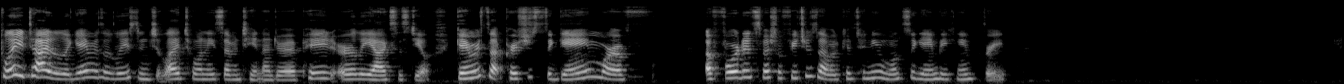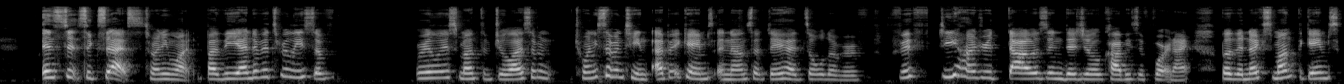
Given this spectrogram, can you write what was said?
play title, the game was released in July 2017 under a paid early access deal. Gamers that purchased the game were aff- afforded special features that would continue once the game became free. Instant success 21. By the end of its release of release month of July 7, 2017, Epic Games announced that they had sold over 50,000 digital copies of Fortnite. but the next month, the game's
